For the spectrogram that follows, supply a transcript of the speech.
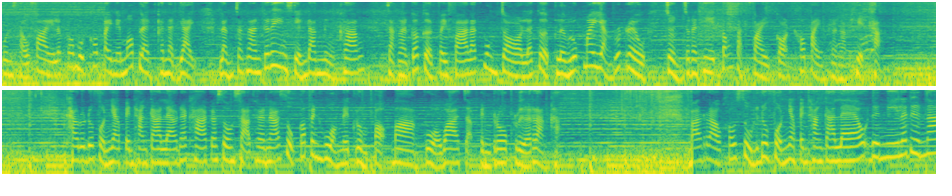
บนเสาไฟ แล้วก็มุดเข้าไปในหม้อแปลงขนาดใหญ่ หลังจากนั้นก็ได้ยินเสียงดังหนึ่งครั้ง จากนั้นก็เกิดไฟฟ้าลัดวงจร และเกิดเพลิงลุกไหม้อย่างรวดเร็ว จนเจ้าหน้าที่ต้องตัดไฟก่อนเข้าไประงับเหตุค่ะ ข่าวฤดูฝนอย่างเป็นทางการแล้วนะคะ กระทรวงสาธารณาสุขก็เป็นห่วงในกลุ่มเปราะบาง กลัวว่าจะเป็นโรคเรื้อรังค่ะ บ้านเราเข้าสู่ฤดูฝนอย่างเป็นทางการแล้ว เดือนนี้และเดือนหน้า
